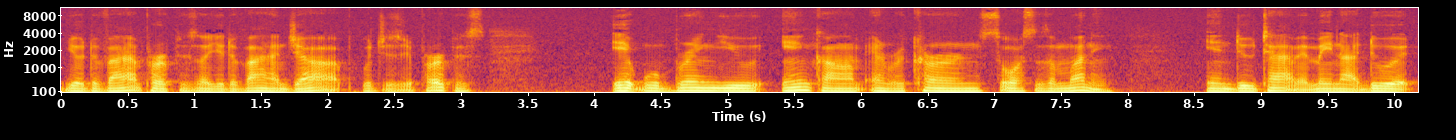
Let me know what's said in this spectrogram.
your divine purpose or your divine job, which is your purpose, it will bring you income and recurring sources of money in due time. It may not do it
